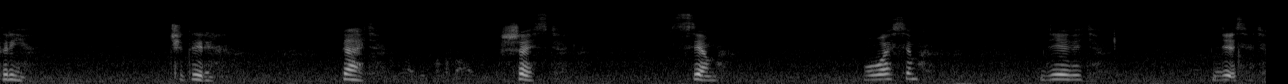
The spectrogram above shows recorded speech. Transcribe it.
три, четыре, пять, шесть, семь, восемь, девять, десять.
